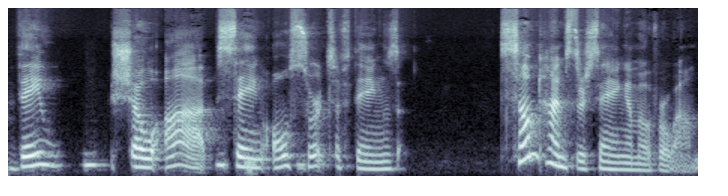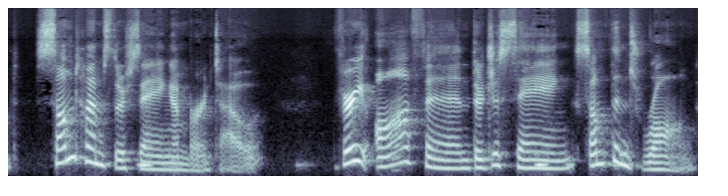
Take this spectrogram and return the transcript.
they show up mm-hmm. saying all sorts of things. Sometimes they're saying i'm overwhelmed. Sometimes they're saying mm-hmm. i'm burnt out. Very often they're just mm-hmm. saying something's wrong.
